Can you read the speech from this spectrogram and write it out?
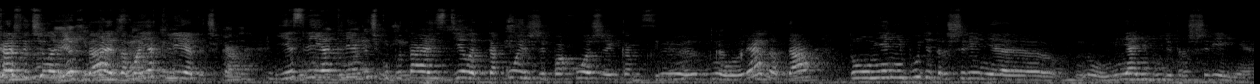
каждый человек, да, это моя клеточка. Если я клеточку пытаюсь сделать такой же, похожей, как э, ну, рядом, да, то у меня не будет расширения, ну, у меня не будет расширения.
